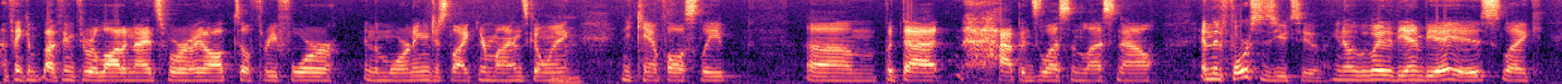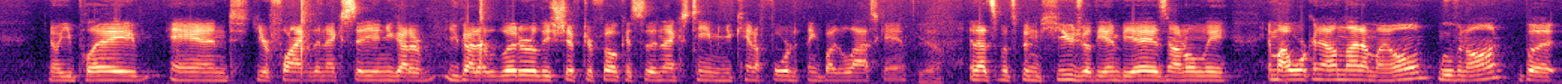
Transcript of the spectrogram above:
I think I think through a lot of nights where you know, up till three, four in the morning, just like your mind's going and you can't fall asleep. Um, but that happens less and less now, and then forces you to. You know, the way that the NBA is, like, you know, you play and you're flying to the next city, and you gotta you gotta literally shift your focus to the next team, and you can't afford to think about the last game. Yeah. And that's what's been huge about the NBA is not only am I working out online on my own, moving on, but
